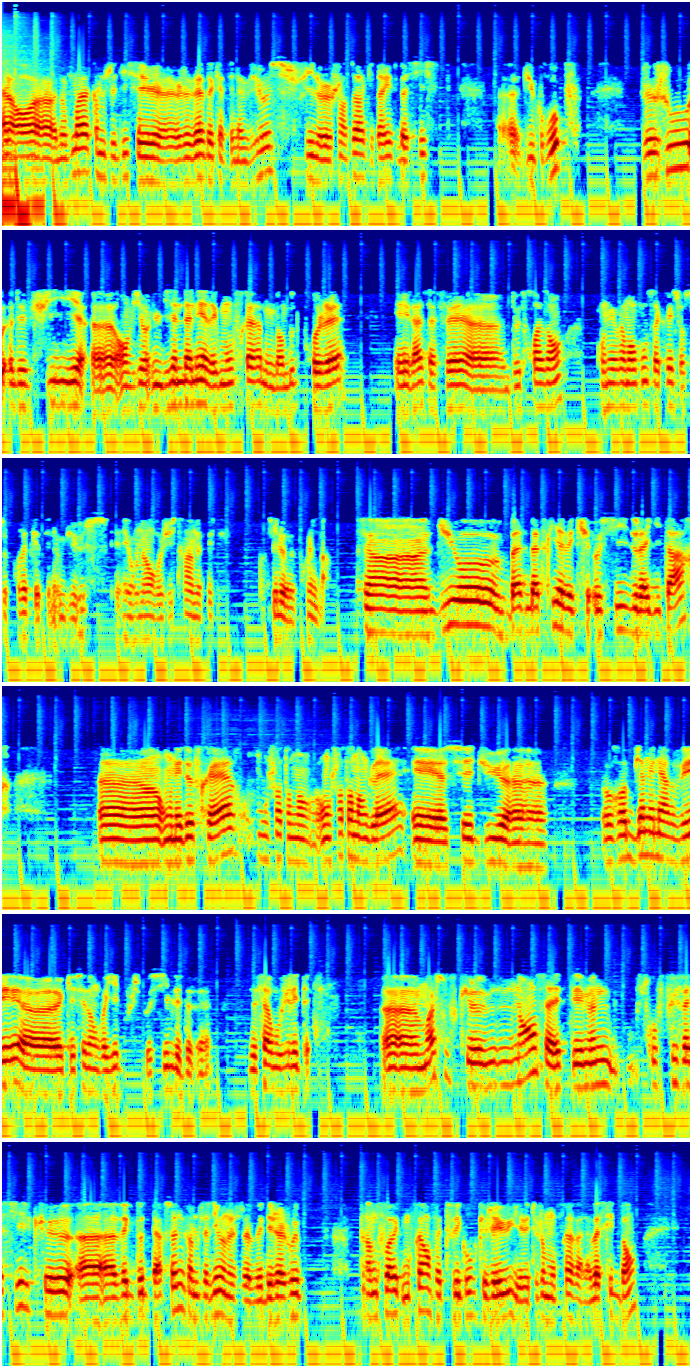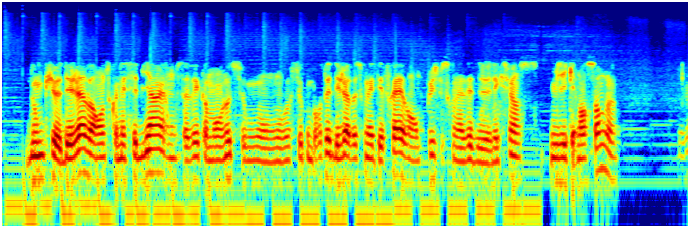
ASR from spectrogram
Alors, euh, donc moi, comme je dis, c'est euh, Joseph de Captain Obvious. Je suis le chanteur, guitariste, bassiste euh, du groupe. Je joue depuis euh, environ une dizaine d'années avec mon frère, donc dans d'autres projets. Et là, ça fait euh, deux trois ans qu'on est vraiment consacré sur ce projet de Captain Obvious et on a enregistré un EP sorti le 1er mars. C'est un duo basse batterie avec aussi de la guitare. Euh, on est deux frères, on chante en, on chante en anglais et euh, c'est du euh, rock bien énervé euh, qui essaie d'envoyer le plus possible et de, de faire bouger les têtes. Moi, je trouve que non, ça a été même, je trouve plus facile que avec d'autres personnes. Comme je l'ai dit, j'avais déjà joué plein de fois avec mon frère. En fait, tous les groupes que j'ai eus, il y avait toujours mon frère à la batterie dedans. Donc euh, déjà, bah, on se connaissait bien on savait comment l'autre se, on se comportait déjà parce qu'on était frères, en plus parce qu'on avait de l'expérience musicale ensemble.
